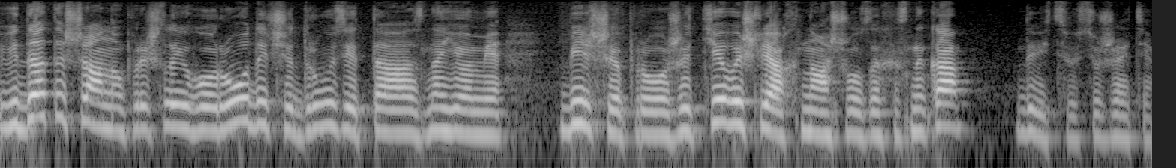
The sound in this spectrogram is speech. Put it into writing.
Віддати шану прийшли його родичі, друзі та знайомі. Більше про життєвий шлях нашого захисника дивіться у сюжеті.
